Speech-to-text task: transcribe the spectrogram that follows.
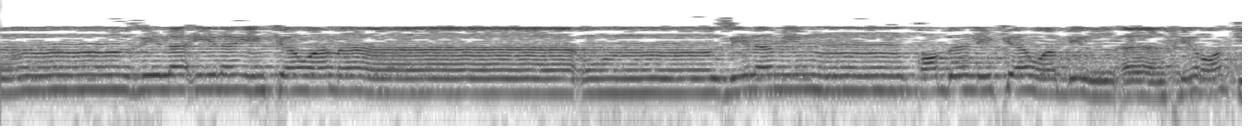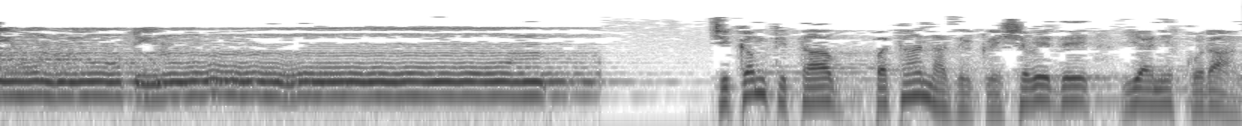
أنزل إليك وما أنزل من قبلك وبالآخرة هم يوقنون چې کم کتاب پتا نازل کړی شوی دی یعنی قران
